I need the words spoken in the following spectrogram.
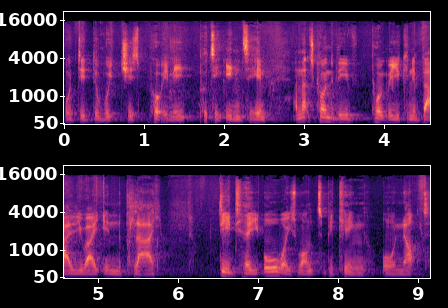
Or did the witches put him in, put it into him? And that's kind of the point where you can evaluate in the play. Did he always want to be king or not?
